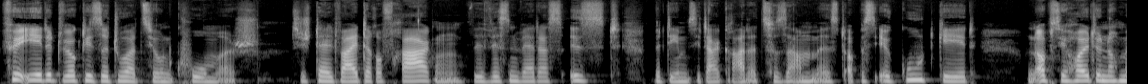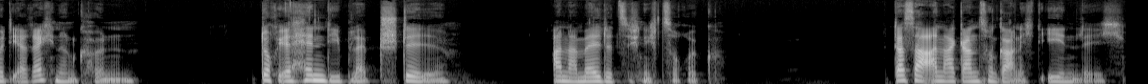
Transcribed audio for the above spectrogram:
Für Edith wirkt die Situation komisch. Sie stellt weitere Fragen, will wissen, wer das ist, mit dem sie da gerade zusammen ist, ob es ihr gut geht und ob sie heute noch mit ihr rechnen können. Doch ihr Handy bleibt still. Anna meldet sich nicht zurück. Das sah Anna ganz und gar nicht ähnlich.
